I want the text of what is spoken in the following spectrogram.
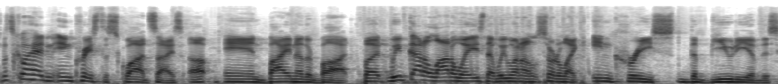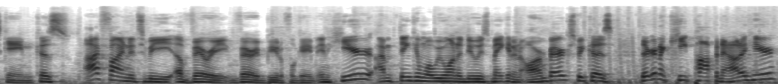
Let's go ahead and increase the squad size up and buy another bot. But we've got a lot of ways that we want to sort of like increase the beauty of this game, because I find it to be a very, very beautiful game. And here, I'm thinking what we want to do is make it an arm barracks, because they're going to keep popping out of here.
